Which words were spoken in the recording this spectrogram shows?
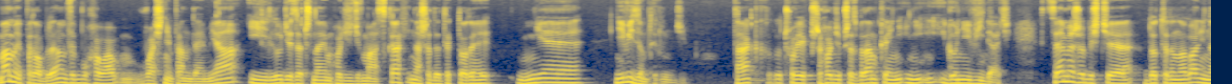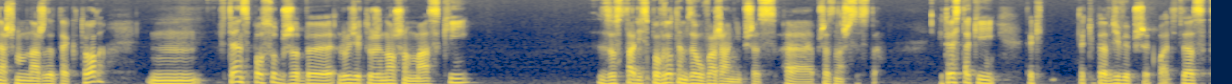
Mamy problem, wybuchała właśnie pandemia i ludzie zaczynają chodzić w maskach i nasze detektory nie, nie widzą tych ludzi. Tak? Człowiek przechodzi przez bramkę i, i, i, go nie widać. Chcemy, żebyście dotrenowali nasz, nasz detektor mm, w ten sposób, żeby ludzie, którzy noszą maski, zostali z powrotem zauważani przez, e, przez nasz system. I to jest taki, taki, taki prawdziwy przykład. I teraz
